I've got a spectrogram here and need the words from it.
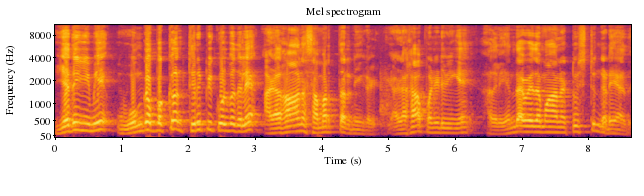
எதையுமே உங்கள் பக்கம் திருப்பிக் கொள்வதிலே அழகான சமர்த்தர் நீங்கள். அழகாக பண்ணிடுவீங்க. அதில் எந்த விதமான ட்விஸ்ட்டும் கிடையாது.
